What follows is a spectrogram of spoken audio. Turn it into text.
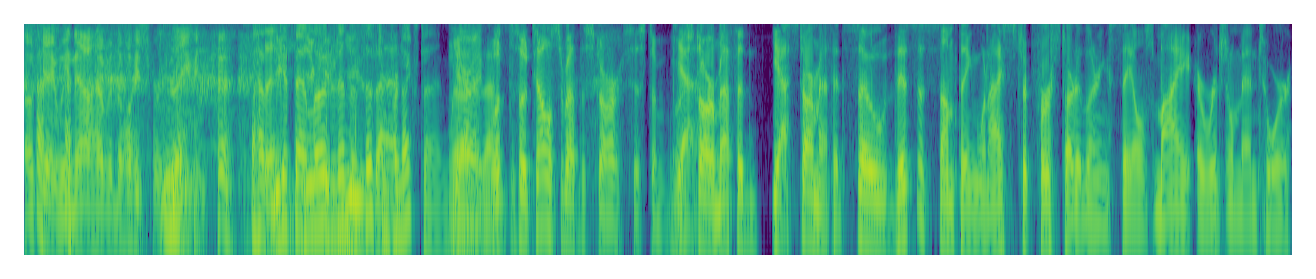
Okay, we now have a noise for gravy. I have to get that you loaded could in the use system that. for next time. All Yeah, right. Well, that's- so tell us about the star system, or Yeah. star method. Yeah, STAR method. So this is something when I st- first started learning sales, my original mentor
